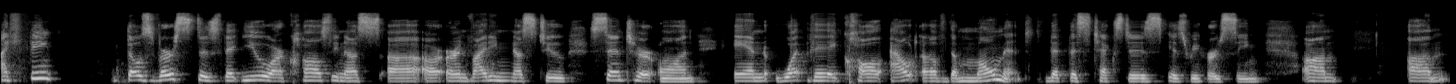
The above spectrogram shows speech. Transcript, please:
I think those verses that you are causing us, uh, are, are inviting us to center on and what they call out of the moment that this text is is rehearsing um, um,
